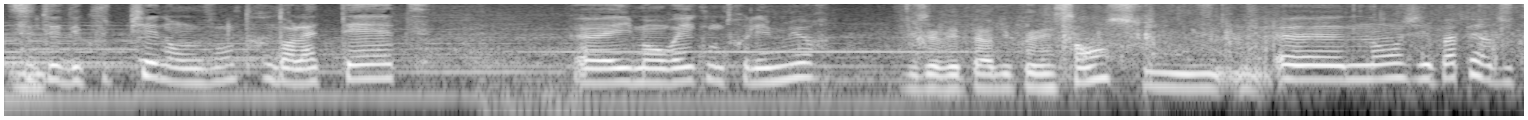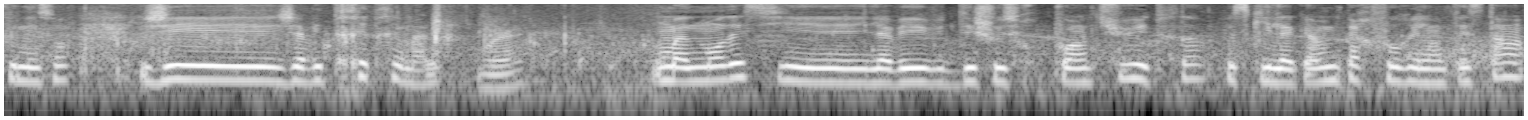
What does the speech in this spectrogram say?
C'était des coups de pied dans le ventre, dans la tête. Euh, il m'a envoyé contre les murs. Vous avez perdu connaissance ou... Euh, non, j'ai pas perdu connaissance. J'avais très très mal. Ouais. On m'a demandé s'il avait des chaussures pointues et tout ça, parce qu'il a quand même perforé l'intestin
